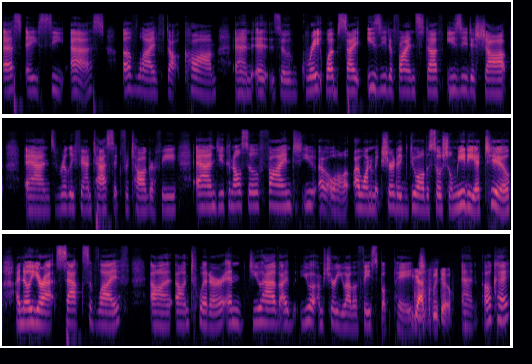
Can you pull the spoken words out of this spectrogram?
S A C S, of life.com. And it's a great website, easy to find stuff, easy to shop, and really fantastic photography. And you can also find you. uh, Well, I want to make sure to do all the social media too. I know you're at Sacs of Life uh, on Twitter, and do you have? I you, I'm sure you have a Facebook page. yes, we do. And okay,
